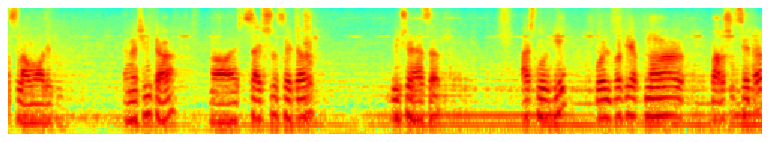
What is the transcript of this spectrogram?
আসসালামু আলাইকুম। মেশিনটা চারশো সেটার দুইশো হ্যাসার হাঁস মুরগি কোয়েল পাখি আপনার বারোশো সেটার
